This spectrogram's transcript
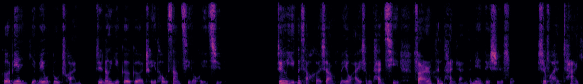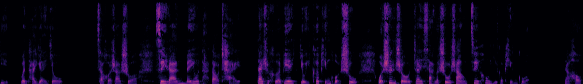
河边也没有渡船，只能一个个垂头丧气的回去。只有一个小和尚没有唉声叹气，反而很坦然的面对师傅。师傅很诧异，问他缘由。小和尚说：“虽然没有打到柴，但是河边有一棵苹果树，我顺手摘下了树上最后一个苹果。”然后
